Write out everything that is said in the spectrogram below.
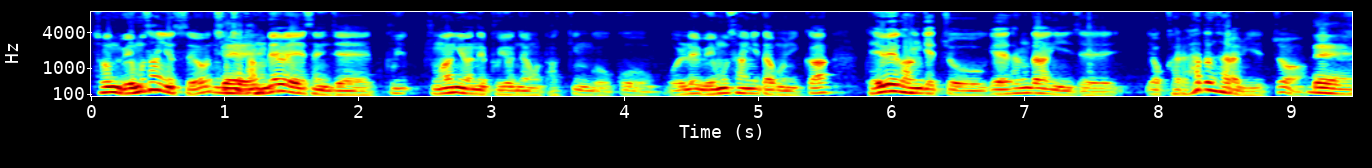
전 외무상이었어요. 진짜 네. 당대회에서 이제 부- 중앙위원회 부위원장으로 바뀐 거고 원래 외무상이다 보니까 대외 관계 쪽에 상당히 이제 역할을 하던 사람이겠죠. 네.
